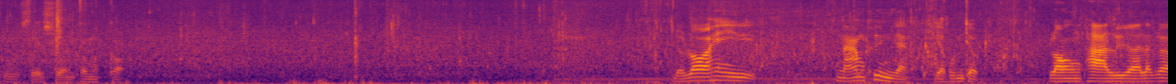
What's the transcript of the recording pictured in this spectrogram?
ปูเสือเฉือนก็มาเกาะเดี๋ยวรอให้น้ำขึ้นกัน เดี๋ยวผมจะลองพาเรือแล้วก็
